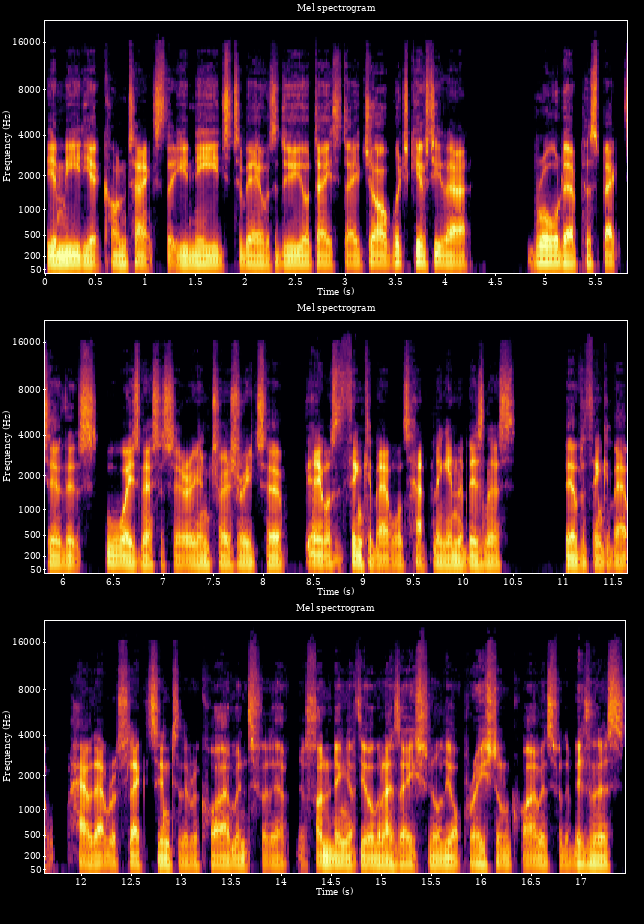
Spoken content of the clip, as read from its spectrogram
the immediate context that you need to be able to do your day-to-day job which gives you that broader perspective that's always necessary in treasury to be able to think about what's happening in the business be able to think about how that reflects into the requirements for the, the, funding of the organization or the operational requirements for the business.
